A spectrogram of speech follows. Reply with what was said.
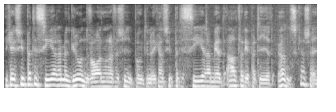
vi kan ju sympatisera med grundvalarna för synpunkterna. Vi kan sympatisera med allt vad det partiet önskar sig.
